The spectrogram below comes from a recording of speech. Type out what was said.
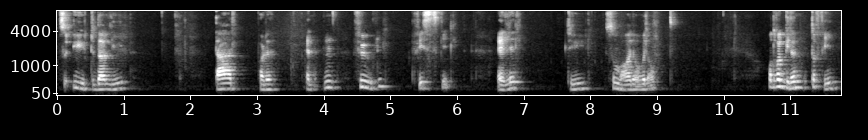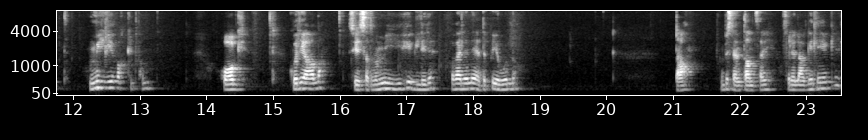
så yrte det av liv Der var det enten fugler, fisker eller dyr som var overalt. Og det var grønt og fint og mye vakkert vann. Og Goriala syntes at det var mye hyggeligere å være nede på jorden nå. Da bestemte han seg for å lage regler.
